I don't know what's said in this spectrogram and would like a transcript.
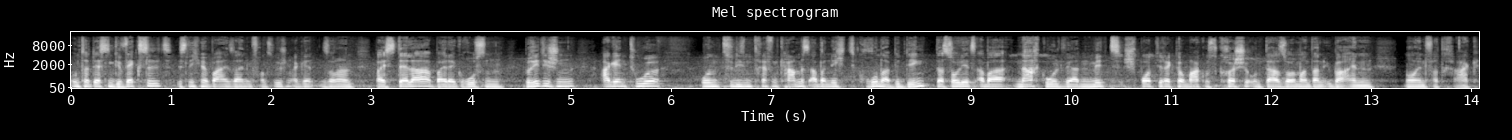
unterdessen gewechselt, ist nicht mehr bei seinem französischen Agenten, sondern bei Stella, bei der großen britischen Agentur. Und zu diesem Treffen kam es aber nicht Corona-bedingt. Das soll jetzt aber nachgeholt werden mit Sportdirektor Markus Krösche und da soll man dann über einen neuen Vertrag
